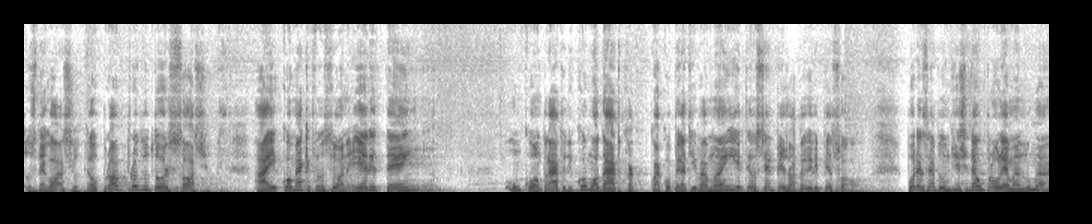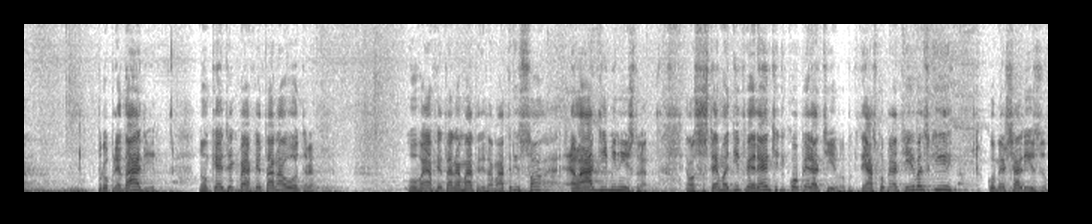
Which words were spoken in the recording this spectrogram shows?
os negócios é o próprio produtor sócio. Aí como é que funciona? Ele tem um contrato de comodato com a, com a cooperativa mãe e ele tem o CNPJ dele pessoal. Por exemplo, um dia se der um problema numa propriedade, não quer dizer que vai afetar na outra. Ou vai afetar na matriz. A matriz só ela administra. É um sistema diferente de cooperativa, porque tem as cooperativas que comercializam.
